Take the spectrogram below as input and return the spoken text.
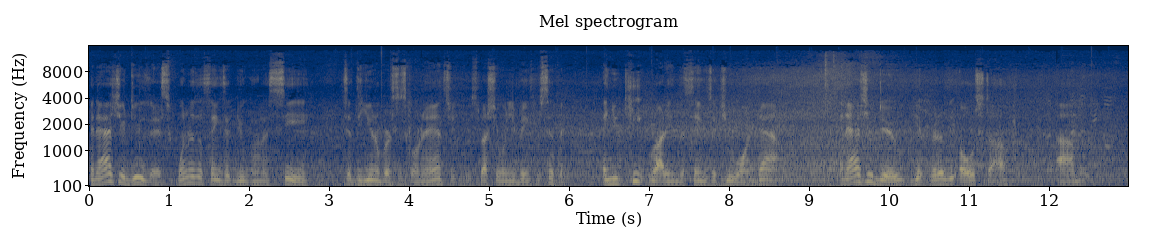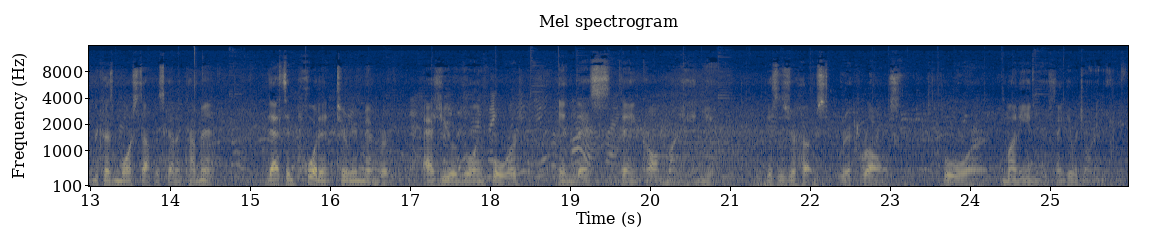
And as you do this, one of the things that you're going to see is that the universe is going to answer you, especially when you're being specific. And you keep writing the things that you want down. And as you do, get rid of the old stuff um, because more stuff is going to come in. That's important to remember as you are going forward in this thing called Money and You. This is your host, Ric Rawls, for Money and You. Thank you for joining me.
